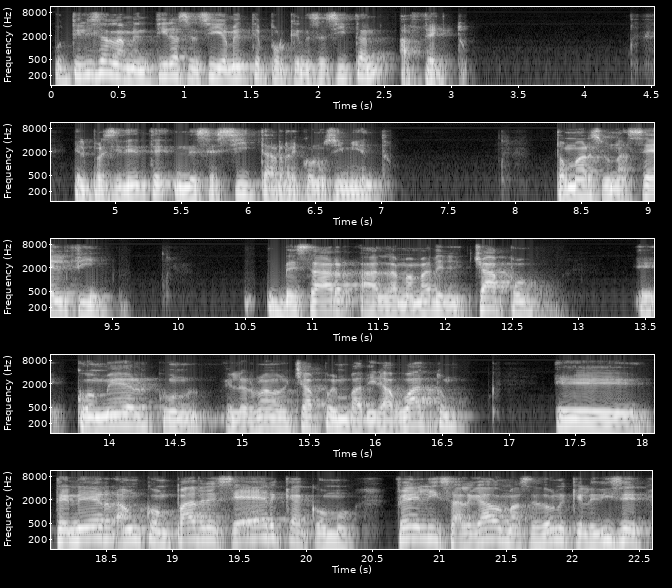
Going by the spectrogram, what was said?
utilizan la mentira sencillamente porque necesitan afecto. El presidente necesita reconocimiento. Tomarse una selfie, besar a la mamá del Chapo, eh, comer con el hermano del Chapo en Badiraguato, eh, tener a un compadre cerca como Félix Salgado Macedonio que le dice,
